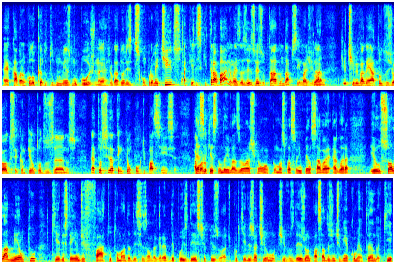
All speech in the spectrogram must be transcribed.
É, acabaram colocando tudo no mesmo bojo, né? Jogadores descomprometidos, aqueles que trabalham, mas às vezes o resultado não dá para você imaginar Claro. que o time vai ganhar todos os jogos, ser campeão todos os anos. A torcida tem que ter um pouco de paciência. Essa questão da invasão, eu acho que é uma, uma situação impensável. Agora, eu só lamento que eles tenham de fato tomado a decisão da greve depois deste episódio, porque eles já tinham motivos desde o ano passado, a gente vinha comentando aqui,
